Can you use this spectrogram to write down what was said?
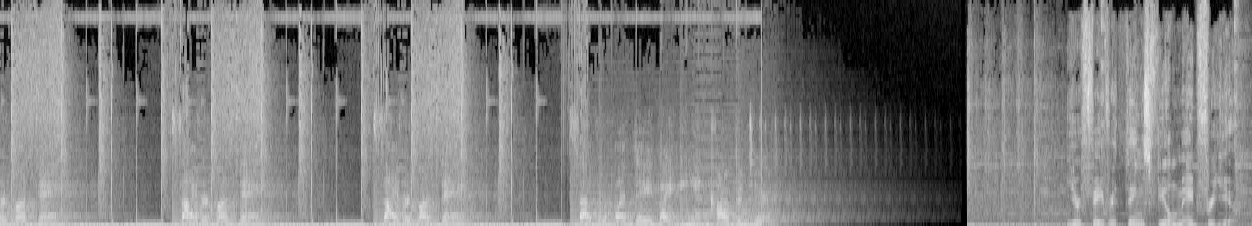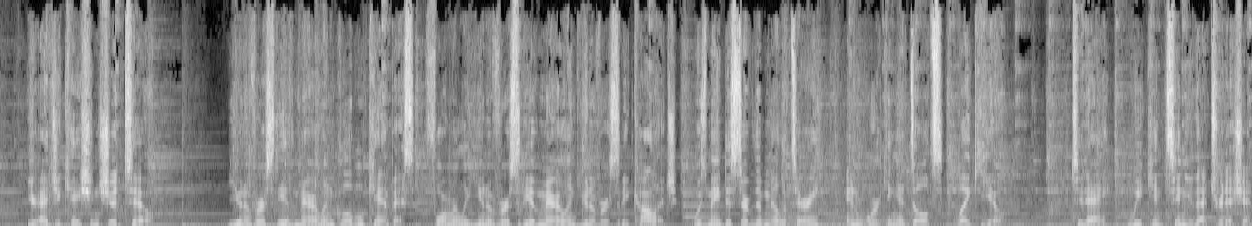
Cyber Monday. Cyber Monday. Cyber Monday. Cyber Monday by Ian Carpenter. Your favorite things feel made for you. Your education should too. University of Maryland Global Campus, formerly University of Maryland University College, was made to serve the military and working adults like you. Today, we continue that tradition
